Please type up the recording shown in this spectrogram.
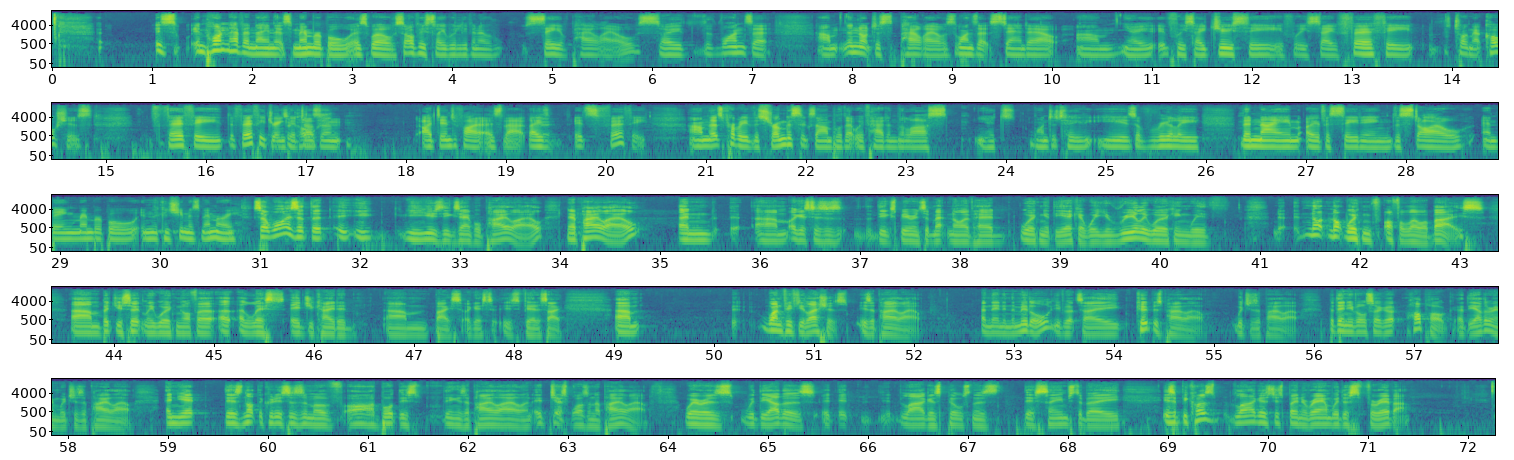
it's important to have a name that's memorable as well. So obviously we live in a sea of pale ales. So the ones that, um, and not just pale ales, the ones that stand out. Um, you know, if we say juicy, if we say furphy, talking about cultures, furphy, the furphy drinker doesn't identify it as that. They, Yeah. it's furphy. Um, that's probably the strongest example that we've had in the last you know one to two years of really the name overseeding the style and being memorable in the consumer's memory. So why is it that uh, you, you use the example pale ale? Now, pale ale, and um, I guess this is the experience that Matt and I have had working at the Echo, where you're really working with, not not working off a lower base, um, but you're certainly working off a, a, less educated um, base. I guess is fair to say. Um, 150 lashes is a pale ale, and then in the middle you've got say Cooper's pale ale, which is a pale ale. But then you've also got Hop Hog at the other end, which is a pale ale, and yet there's not the criticism of oh I bought this thing as a pale ale and it just wasn't a pale ale. Whereas with the others, it, it, it, lagers, pilsners, there seems to be. Is it because lager's just been around with us forever,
